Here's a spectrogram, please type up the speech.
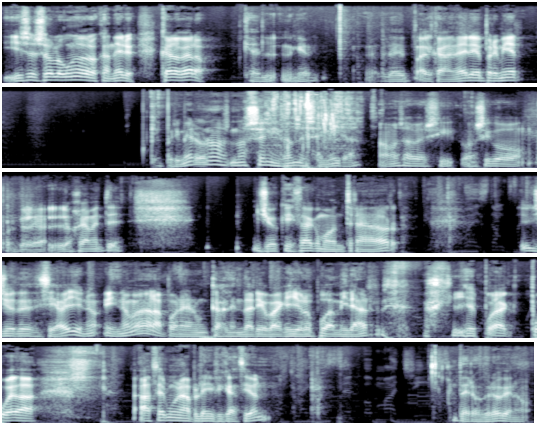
Y eso es solo uno de los calendarios. Claro, claro. Que el, el calendario de Premier. Primero no, no sé ni dónde se mira. Vamos a ver si consigo. Porque lógicamente, yo quizá como entrenador. Yo te decía, oye, ¿no? ¿y no me van a poner un calendario para que yo lo pueda mirar? y pueda, pueda hacerme una planificación. Pero creo que no.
